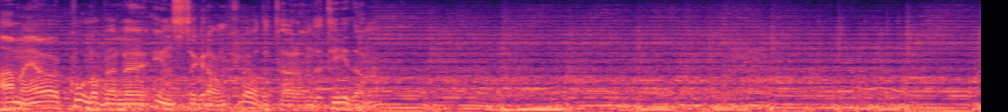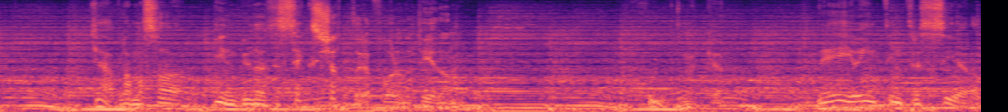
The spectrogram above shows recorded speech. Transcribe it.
Ja, men jag kollar väl Instagramflödet här under tiden. Jävla massa inbjudningar till sexchattar jag får under tiden. Sjukt mycket. Nej, jag är inte intresserad.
